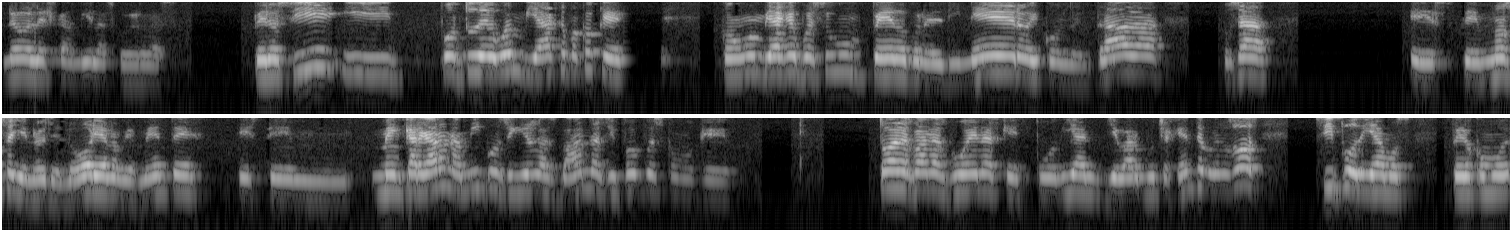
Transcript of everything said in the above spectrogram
luego les cambié las cuerdas. Pero sí, y pon tu de buen viaje, me acuerdo que con buen viaje pues hubo un pedo con el dinero y con la entrada. O sea, este, no se llenó el DeLorean, obviamente. Este, me encargaron a mí conseguir las bandas y fue pues como que todas las bandas buenas que podían llevar mucha gente, porque nosotros sí podíamos, pero como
